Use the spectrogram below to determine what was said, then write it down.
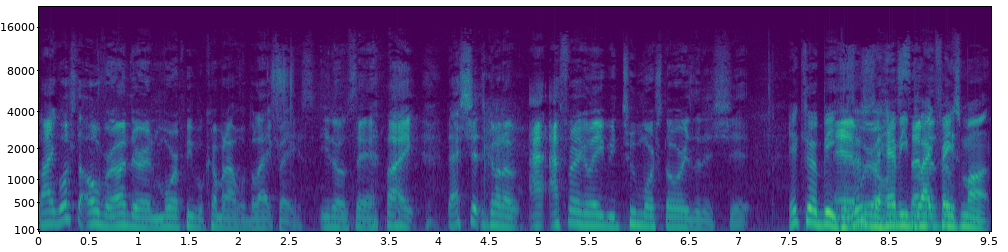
Like, what's the over under and more people coming out with blackface? You know what I'm saying? Like that shit's gonna. I, I feel like maybe two more stories of this shit. It could be because this is a heavy blackface month.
